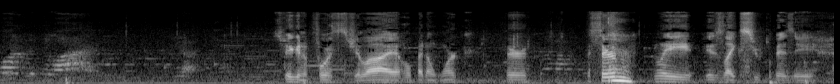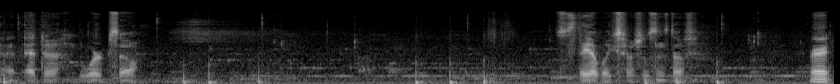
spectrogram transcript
Fourth of July? Speaking of Fourth of July, I hope I don't work third. The third really is like super busy at, at uh, the work, so since they have like specials and stuff. Alright.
